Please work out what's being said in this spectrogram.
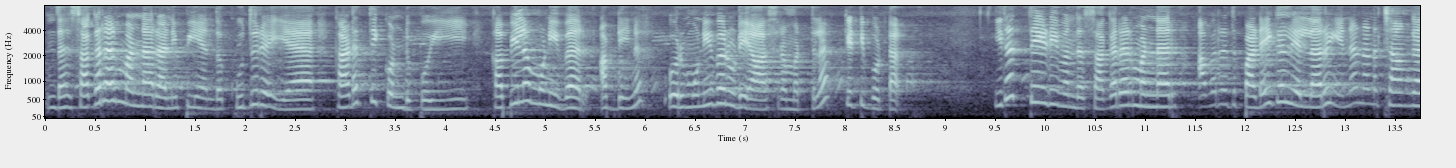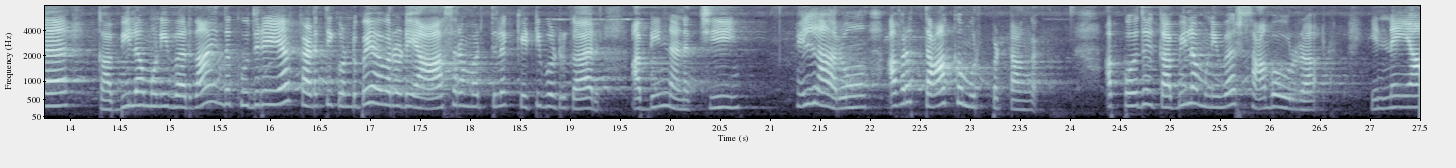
இந்த சகரர் மன்னர் அனுப்பிய அந்த குதிரையை கடத்தி கொண்டு போய் கபில முனிவர் அப்படின்னு ஒரு முனிவருடைய ஆசிரமத்தில் கெட்டி போட்டார். இதை தேடி வந்த சகரர் மன்னர் அவரது படைகள் எல்லாரும் என்ன நினச்சாங்க? கபில முனிவர் தான் இந்த குதிரையை கடத்தி கொண்டு போய் அவருடைய ஆசிரமத்தில் கெட்டி போட்டிருக்கார் அப்படின்னு நினச்சி எல்லாரும் அவரை தாக்க முற்பட்டாங்க. அப்போது கபில முனிவர் சாப விடுறார் என்னையா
